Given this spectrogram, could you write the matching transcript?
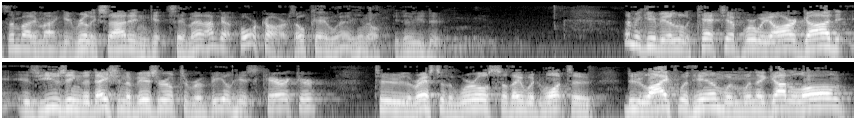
somebody might get real excited and get say, "Man, I've got four cars." Okay, well, you know, you do, you do. Let me give you a little catch up where we are. God is using the nation of Israel to reveal His character to the rest of the world, so they would want to do life with Him. When when they got along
